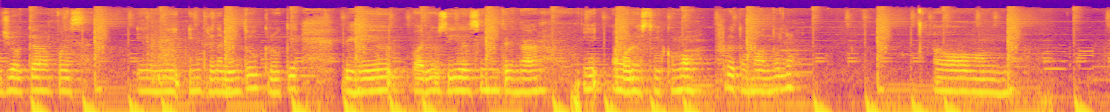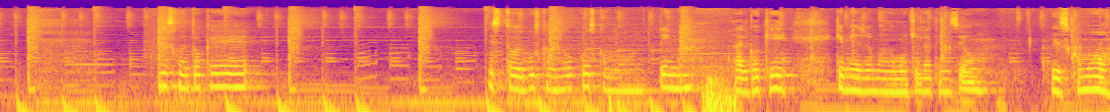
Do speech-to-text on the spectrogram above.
yo acá pues en mi entrenamiento creo que dejé varios días sin entrenar y ahora estoy como retomándolo. les cuento que estoy buscando pues como un tema, algo que, me ha llamado mucho la atención. Es como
